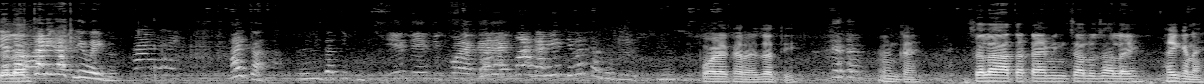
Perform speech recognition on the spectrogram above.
चला. घातली वय ग हाय का मी जाते की. येते येते पोळ्या करायला माघारी येते बरं का गं. पोळ्या करायला जाते. मग काय? चला आता टायमिंग चालू झालाय. हाय का नाही?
